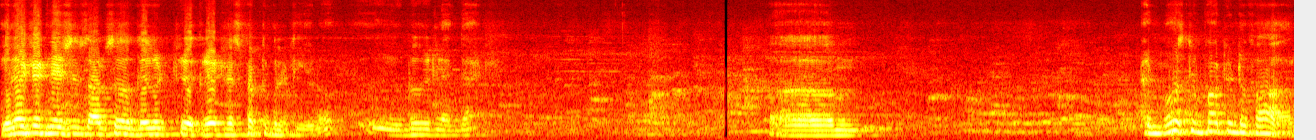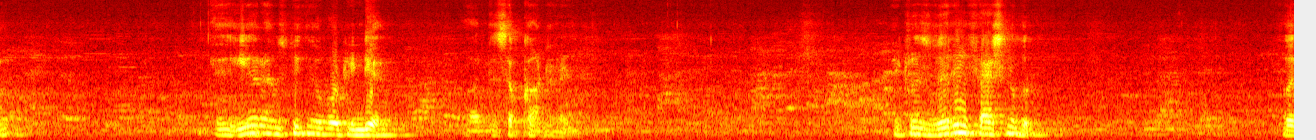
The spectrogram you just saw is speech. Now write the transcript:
United Nations also gave it great respectability. You know, you do it like that. Um, and most important of all, here I am speaking about India or the subcontinent. It was very fashionable for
